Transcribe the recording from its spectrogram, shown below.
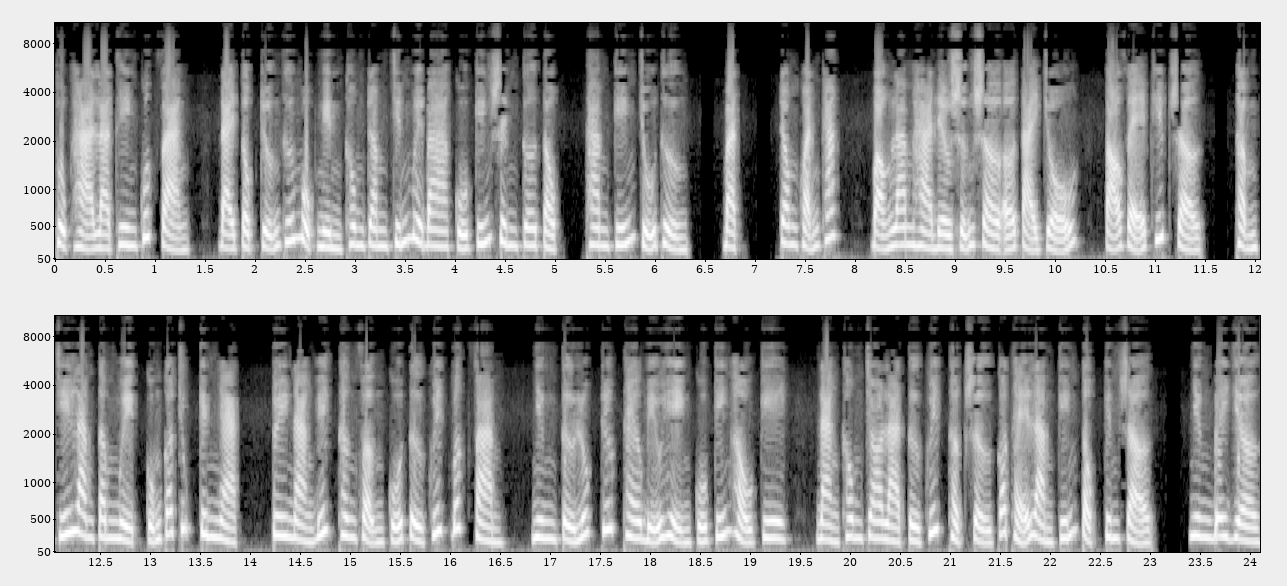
thuộc hạ là thiên quốc vạn, đại tộc trưởng thứ 1093 của kiến sinh cơ tộc, tham kiến chủ thượng, bạch, trong khoảnh khắc, bọn Lam Hà đều sững sờ ở tại chỗ, tỏ vẻ khiếp sợ, thậm chí Lam Tâm Nguyệt cũng có chút kinh ngạc, tuy nàng biết thân phận của từ khuyết bất phàm, nhưng từ lúc trước theo biểu hiện của kiến hậu kia, nàng không cho là từ khuyết thật sự có thể làm kiến tộc kinh sợ, nhưng bây giờ,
